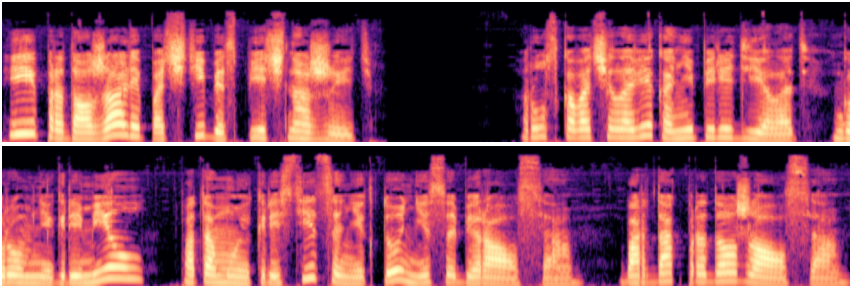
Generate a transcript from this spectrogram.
и продолжали почти беспечно жить. Русского человека не переделать, гром не гремел, потому и креститься никто не собирался. Бардак продолжался.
